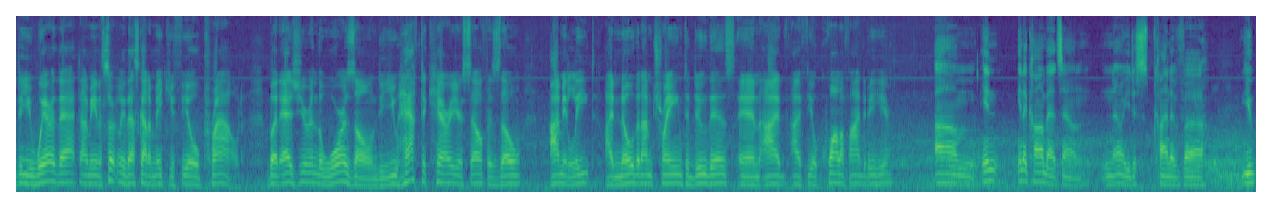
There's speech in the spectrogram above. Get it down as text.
do you wear that? I mean, certainly that's got to make you feel proud. But as you're in the war zone, do you have to carry yourself as though I'm elite? I know that I'm trained to do this and I, I feel qualified to be here? Um, in in a combat zone, no, you just kind of uh, you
